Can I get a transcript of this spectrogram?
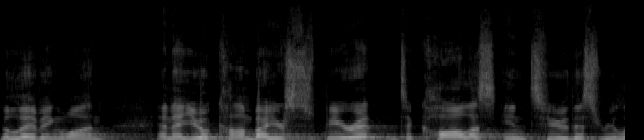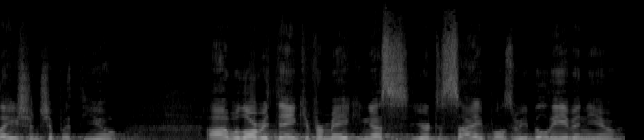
the living one, and that you have come by your Spirit to call us into this relationship with you. Uh, well, Lord, we thank you for making us your disciples. We believe in you.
